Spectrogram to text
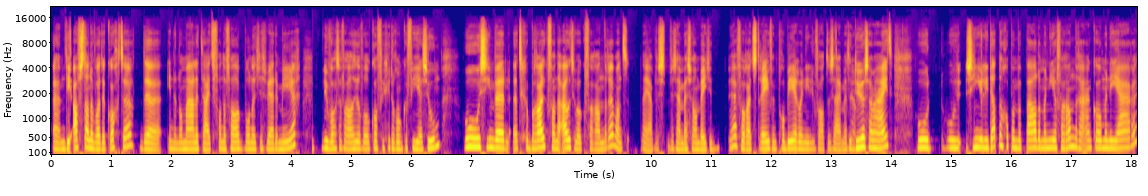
Um, die afstanden worden korter. De, in de normale tijd van de valkbonnetjes werden meer. Nu wordt er vooral heel veel koffie gedronken via Zoom. Hoe zien we het gebruik van de auto ook veranderen? Want nou ja, we, we zijn best wel een beetje hè, vooruitstrevend. Proberen we in ieder geval te zijn met de ja. duurzaamheid. Hoe, hoe zien jullie dat nog op een bepaalde manier veranderen aankomende jaren?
